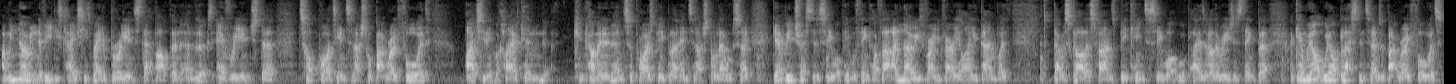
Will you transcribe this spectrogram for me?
And we know in Navidi's case, he's made a brilliant step up and, and looks every inch the top quality international back row forward. I actually think Macleod can can come in and, and, surprise people at international level. So again, be interested to see what people think of that. I know he's rated very highly down with down with Scarlets fans. Be keen to see what, what players of other regions think. But again, we are we are blessed in terms of back row forwards.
